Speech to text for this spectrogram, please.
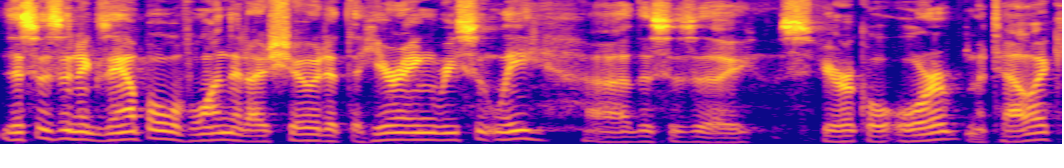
This is an example of one that I showed at the hearing recently. Uh, this is a spherical orb, metallic,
